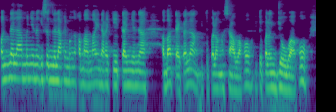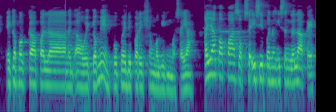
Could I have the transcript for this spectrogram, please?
Pag nalaman niya ng isang lalaki mga kamamay, nakikita niya na, aba, teka lang, ito palang asawa ko, ito palang jowa ko. Eh kapag ka pala nag-away kami, pwede pa rin siyang maging masaya. Kaya papasok sa isipan ng isang lalaki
